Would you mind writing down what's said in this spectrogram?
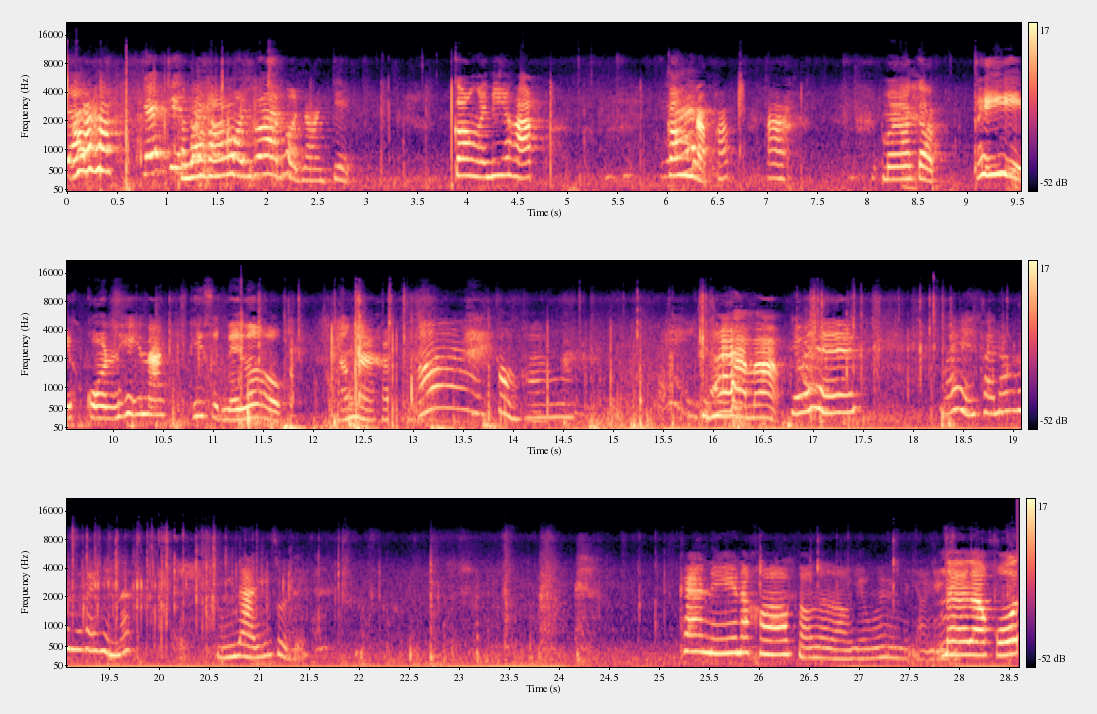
เจ๊เจ๊คิดว่าทุกคนด้วยผลงานเก่ง กล้องไอ้นี่ครับ กล้องดับครับ อะ มากับพี่คนที่น่าเกลียดที่สุดในโลก น้องนาครับอ้าวสองพันคิดไม่นานมากยังไม่เห็น ไม่เห็นใครนะไม่มีใครเห็นนะนี่นานที่สุดเลย แค่นี้นะครับเราเรายังไม่มีอย่างนี้ในอนาคต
